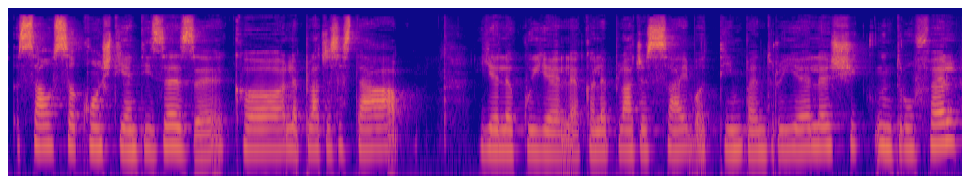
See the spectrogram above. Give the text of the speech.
sau să conștientizeze că le place să stea ele cu ele, că le place să aibă timp pentru ele și, într-un fel,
